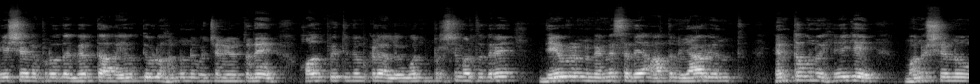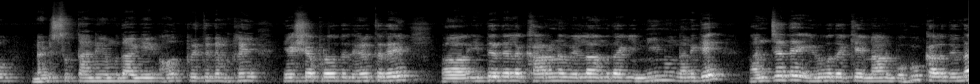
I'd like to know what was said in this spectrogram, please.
ಏಷ್ಯನ ಪುರದ ಗ್ರಂಥ ಐವತ್ತೇಳು ಹನ್ನೊಂದನೇ ವಚನ ಹೇಳ್ತದೆ. ಹೌದು ಪ್ರೀತಿ ಮಕ್ಕಳೇ ಅಲ್ಲಿ ಒಂದು ಪ್ರಶ್ನೆ ಮಾಡ್ತಿದ್ರೆ ದೇವರನ್ನು ನೆನೆಸದೆ ಆತನು ಯಾರು ಎಂತ ಎಂಥವನು ಹೇಗೆ ಮನುಷ್ಯನು ನಡೆಸುತ್ತಾನೆ ಎಂಬುದಾಗಿ ಅವ್ರ ಪ್ರೀತಿ ಮಕ್ಕಳೇ ಏಷ್ಯಾ ಪ್ರವದಲ್ಲಿ ಹೇಳ್ತದೆ ಇದ್ದದೆಲ್ಲ ಕಾರಣವಿಲ್ಲ ಎಂಬುದಾಗಿ ನೀನು ನನಗೆ ಅಂಜದೆ ಇರುವುದಕ್ಕೆ ನಾನು ಬಹುಕಾಲದಿಂದ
